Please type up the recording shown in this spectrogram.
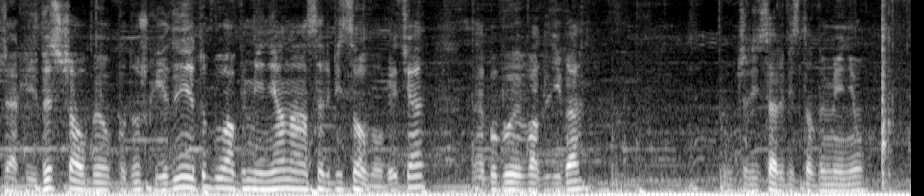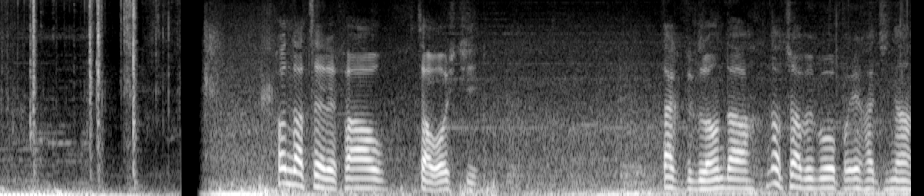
że jakiś wystrzał był, poduszki. Jedynie tu była wymieniana serwisowo, wiecie? E, Bo były wadliwe. Czyli serwis to wymienił. Honda CRV w całości. Tak wygląda. No trzeba by było pojechać na,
